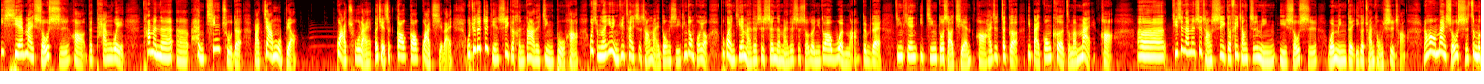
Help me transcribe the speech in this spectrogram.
一些卖熟食哈的摊位，他们呢呃很清楚的把价目表。挂出来，而且是高高挂起来，我觉得这点是一个很大的进步哈。为什么呢？因为你去菜市场买东西，听众朋友，不管你今天买的是生的，买的是熟的，你都要问嘛，对不对？今天一斤多少钱？哈，还是这个一百公克怎么卖？哈。呃，其实南门市场是一个非常知名以熟食闻名的一个传统市场，然后卖熟食这么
